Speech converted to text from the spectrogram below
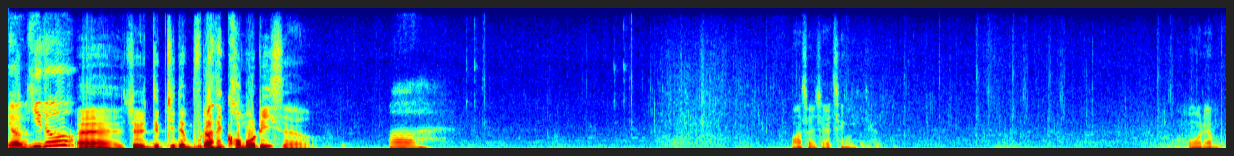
여기도? 예, 저 늪지대 물 안에 거머리 있어요. 아, 맞아, 제가 챙길게요. 거머리 한번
